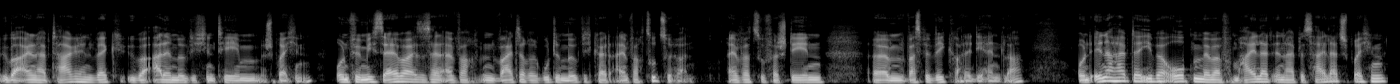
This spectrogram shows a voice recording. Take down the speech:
über eineinhalb Tage hinweg über alle möglichen Themen sprechen. Und für mich selber ist es halt einfach eine weitere gute Möglichkeit, einfach zuzuhören, einfach zu verstehen, ähm, was bewegt gerade die Händler. Und innerhalb der eBay Open, wenn wir vom Highlight innerhalb des Highlights sprechen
